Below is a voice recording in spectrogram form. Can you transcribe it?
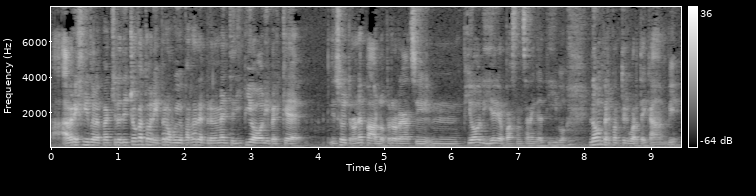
avrei finito le pagine dei giocatori, però voglio parlare brevemente di Pioli perché di solito non ne parlo, però ragazzi, mh, mm, Pioli ieri è abbastanza negativo. Non per quanto riguarda i cambi,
